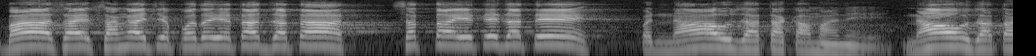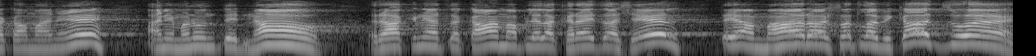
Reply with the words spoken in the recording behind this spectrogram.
बाळासाहेब सांगायचे पद येतात जातात सत्ता येते जाते. पण नाव जाता कामाने नाव जाता कामाने आणि म्हणून ते नाव राखण्याचं काम आपल्याला करायचं असेल तर या महाराष्ट्रातला विकास जो आहे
